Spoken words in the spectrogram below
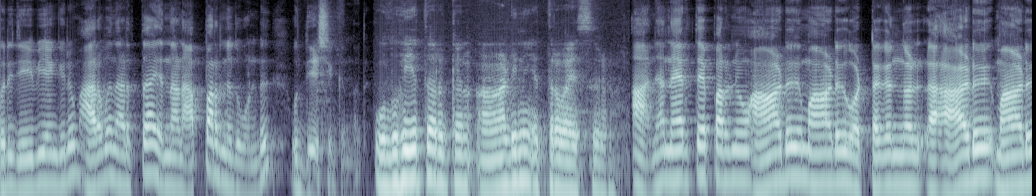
ഒരു ജീവിയെങ്കിലും അറിവ് നടത്തുക എന്നാണ് പറഞ്ഞതുകൊണ്ട് ഉദ്ദേശിക്കുന്നത്. ഉലുഹിയത്ത് ആടിന് എത്ര വയസ്സ് ആ ഞാൻ നേരത്തെ പറഞ്ഞു ആട് മാട് ഒട്ടകങ്ങൾ ആട് മാട്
